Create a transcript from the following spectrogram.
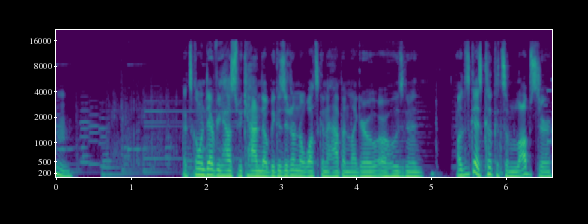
Hmm. Let's go into every house we can though, because we don't know what's gonna happen, like, or, or who's gonna... Oh, this guy's cooking some lobster.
